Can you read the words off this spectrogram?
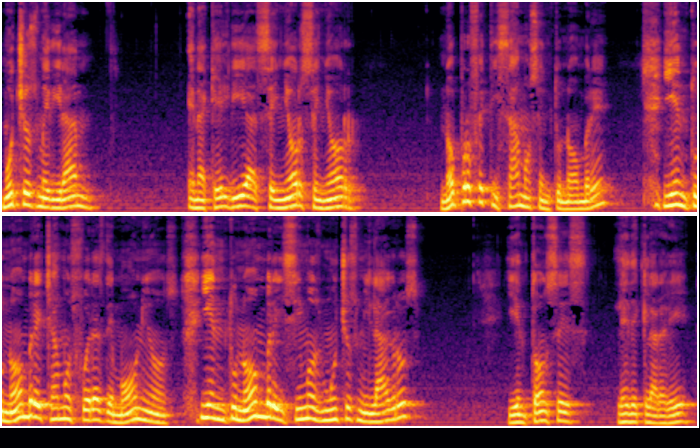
Muchos me dirán en aquel día, Señor, Señor, ¿no profetizamos en tu nombre? Y en tu nombre echamos fuera demonios, y en tu nombre hicimos muchos milagros. Y entonces le declararé,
